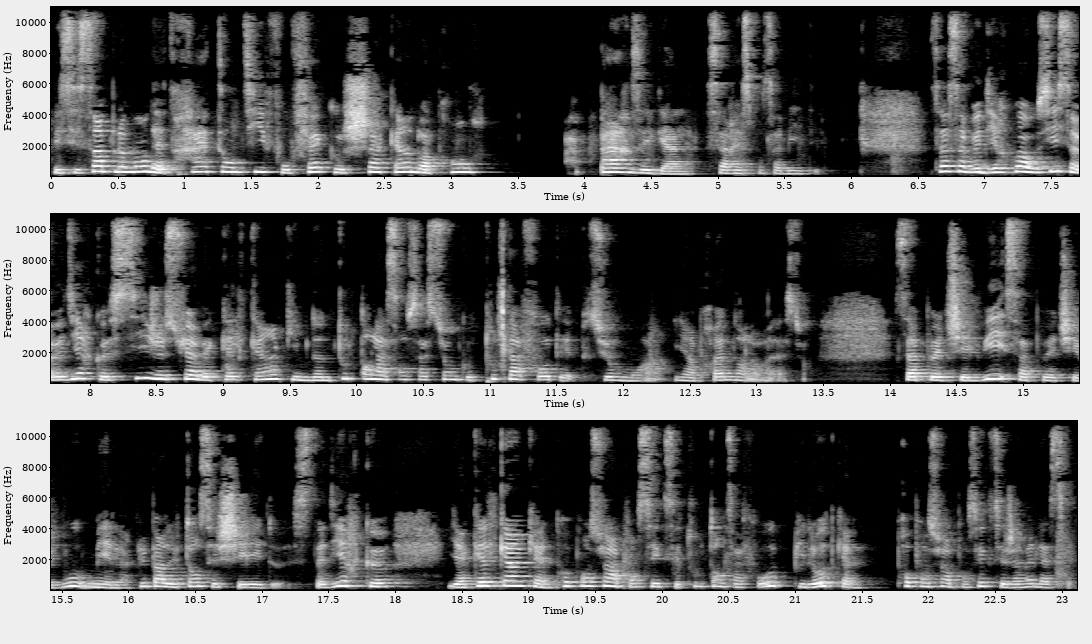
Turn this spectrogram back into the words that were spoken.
Mais c'est simplement d'être attentif au fait que chacun doit prendre parts égales sa responsabilité. Ça, ça veut dire quoi aussi? Ça veut dire que si je suis avec quelqu'un qui me donne tout le temps la sensation que toute la faute est sur moi, il y a un problème dans la relation. Ça peut être chez lui, ça peut être chez vous, mais la plupart du temps, c'est chez les deux. C'est-à-dire qu'il y a quelqu'un qui a une propension à penser que c'est tout le temps sa faute, puis l'autre qui a une propension à penser que c'est jamais de la sienne.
